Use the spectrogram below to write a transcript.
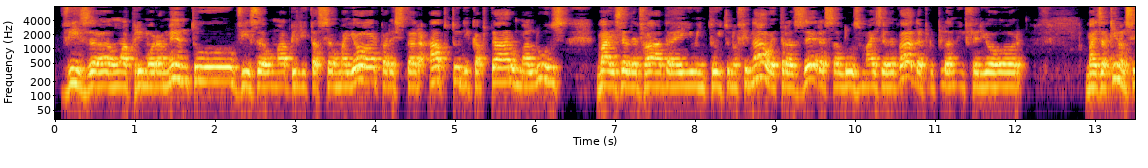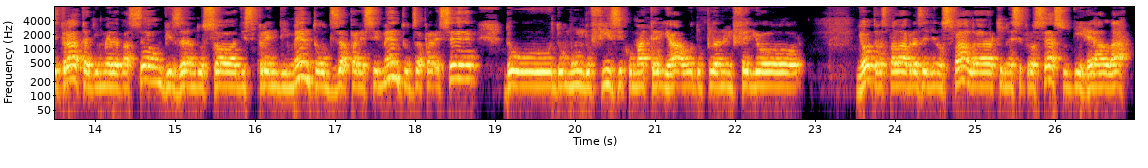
visa um aprimoramento, visa uma habilitação maior para estar apto de captar uma luz mais elevada e o intuito no final é trazer essa luz mais elevada para o plano inferior. Mas aqui não se trata de uma elevação visando só desprendimento ou desaparecimento, desaparecer do, do mundo físico material ou do plano inferior. Em outras palavras, ele nos fala que nesse processo de realar,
